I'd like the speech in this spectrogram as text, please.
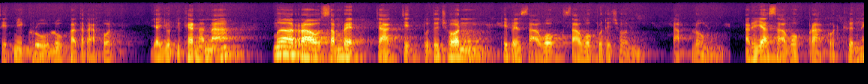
สิทธิ์มีครูลูกพระตถาคต อย่าหยุดอยู่แค่นั้นนะ เมื่อเราสำเร็จจากจิตปุถุชนที่เป็นสาวกสาวกปุถุชน ดับลง อริยสาวกปรากฏขึ้นใน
